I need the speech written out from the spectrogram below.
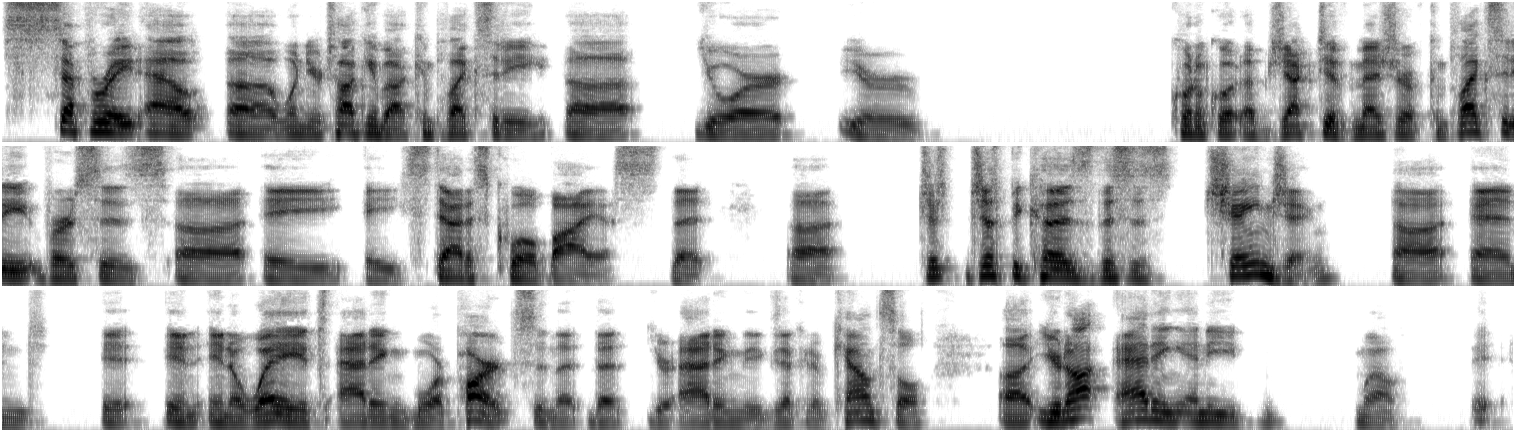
separate out uh, when you're talking about complexity, uh, your your quote unquote objective measure of complexity versus uh, a a status quo bias that uh, just just because this is changing uh, and it, in in a way it's adding more parts and that that you're adding the executive council. Uh, you're not adding any well it,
